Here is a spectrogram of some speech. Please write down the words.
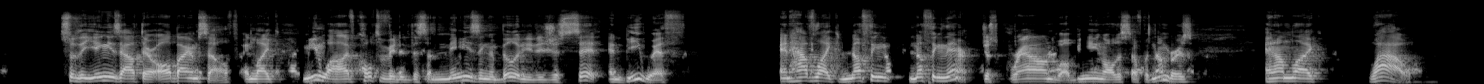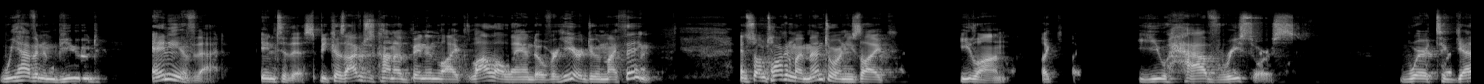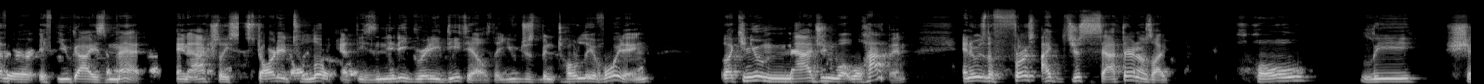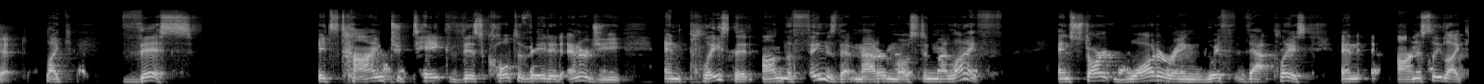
So the yin is out there all by himself. And like, meanwhile, I've cultivated this amazing ability to just sit and be with and have like nothing, nothing there, just ground, well being, all this stuff with numbers. And I'm like, wow, we haven't imbued any of that into this because I've just kind of been in like la la land over here doing my thing. And so I'm talking to my mentor and he's like, Elon, like you have resource where together, if you guys met and actually started to look at these nitty gritty details that you've just been totally avoiding, like, can you imagine what will happen? And it was the first, I just sat there and I was like, holy shit. Like, this, it's time to take this cultivated energy and place it on the things that matter most in my life and start watering with that place. And honestly, like,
